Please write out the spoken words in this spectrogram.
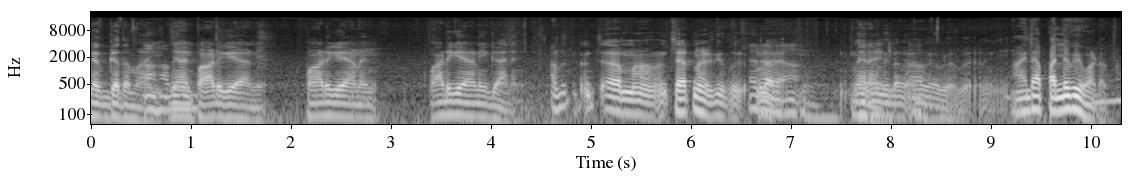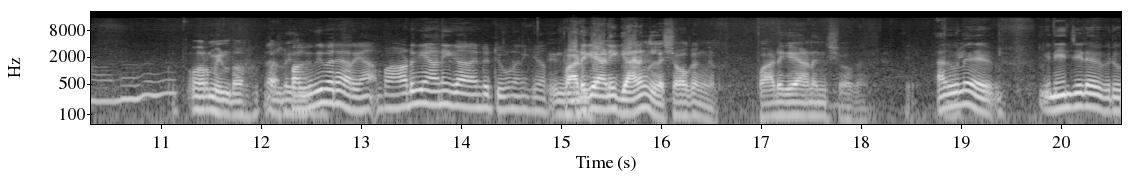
ഗദ്ഗതമായി ഞാൻ പാടുകയാണ് പാടുകയാണ് പാടുകയാണ് ഈ ഗാനങ്ങൾ അത് ചേട്ടനെഴുതിയത് ചേട്ടൻ എഴുതിയത് അതിന്റെ ആ പല്ലവി പാടും. ഓർമ്മയുണ്ടോ? പകുതി വരെ അറിയാം. പാടുകയാണ് ഈ ഗാനം ട്യൂൺ എനിക്ക് പാടുകയാണ് ഈ ഗാനങ്ങളല്ല ശോകങ്ങൾ. പാടുകയാണ് ഈ ശോകം അതുപോലെ വിനയൻജിയുടെ ഒരു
